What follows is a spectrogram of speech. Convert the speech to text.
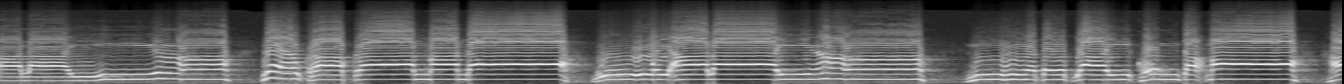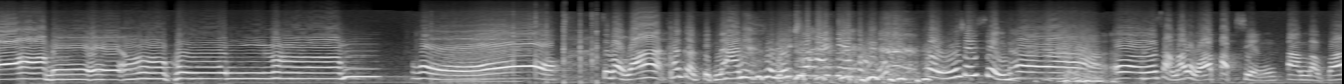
าไหลแล้วกราบกรานมารดาด้วยอาลัยเมื่อเติบใหญ่คงจะมา หาแม่คุณโอ้โห จะบอกว่าถ้าเกิดปิดหน้าเนี่ยมันไม่ใช่อะแบบไม่ใช่เสียงเธออะเออสามารถแบบว่าปรับเสียงตามแบบว่า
